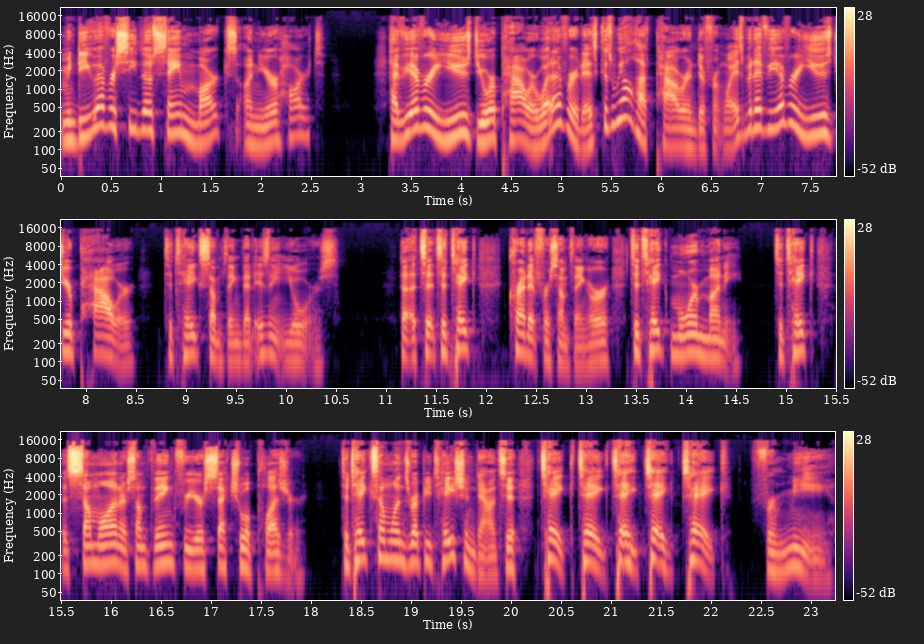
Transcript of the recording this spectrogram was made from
I mean, do you ever see those same marks on your heart? Have you ever used your power, whatever it is, because we all have power in different ways, but have you ever used your power to take something that isn't yours? Uh, to, to take credit for something or to take more money, to take someone or something for your sexual pleasure, to take someone's reputation down, to take, take, take, take, take for me.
